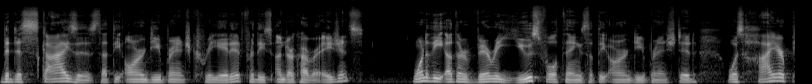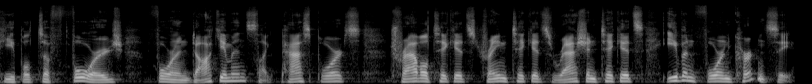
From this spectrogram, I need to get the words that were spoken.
the disguises that the R&D branch created for these undercover agents. One of the other very useful things that the R&D branch did was hire people to forge foreign documents like passports, travel tickets, train tickets, ration tickets, even foreign currency.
